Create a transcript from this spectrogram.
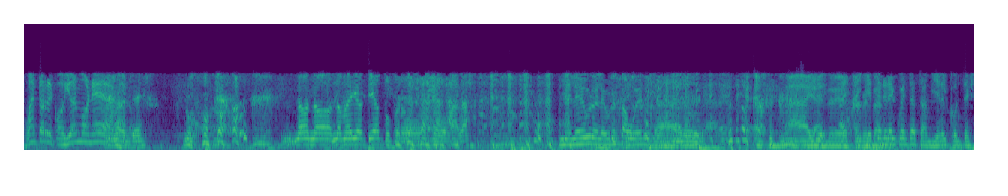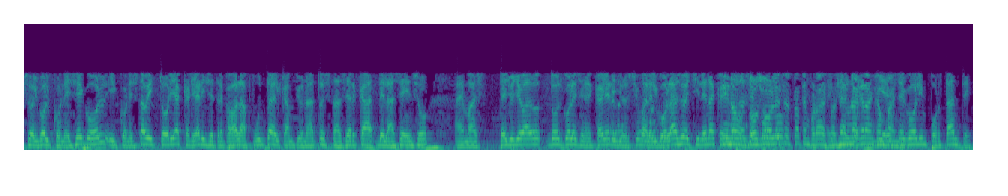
¿Cuánto recogió en moneda, hermano? entonces- no, no, no me dio tiempo, pero ojalá. Y el euro, el euro está bueno. Claro. Ay, Mire, Andrés, hay, que tener en cuenta también el contexto del gol. Con ese gol y con esta victoria, Cagliari se trepaba a la punta del campeonato, está cerca del ascenso. Además, Tello lleva do- dos goles en el Cagliari, yo no estoy mal. El golazo de Chilena que Sí, no, dos poco- goles esta temporada, está haciendo una gran y campaña. este gol importante.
